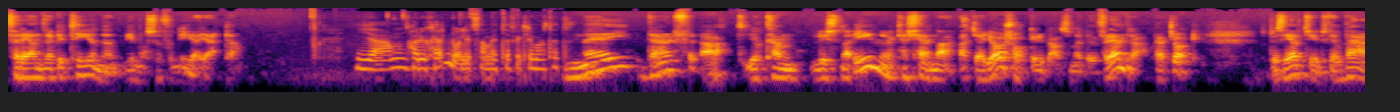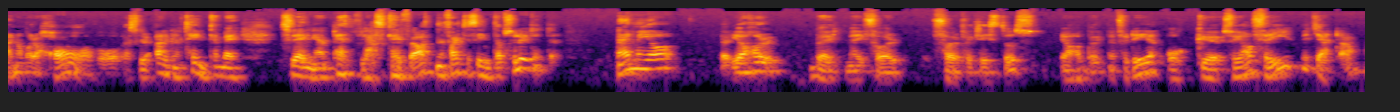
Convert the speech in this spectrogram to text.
förändrar beteenden, vi måste få nya hjärtan. Ja, har du själv dåligt samvete för klimatet? Nej, därför att jag kan lyssna in och jag kan känna att jag gör saker ibland som jag behöver förändra, självklart. Speciellt typ ska värna våra hav och jag skulle aldrig kunna tänka mig slänga en petflaska i vattnet, faktiskt inte, absolut inte. Nej, men jag, jag har böjt mig för, för, för Kristus. Jag har böjt mig för det och eh, så jag har fri mitt hjärta.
